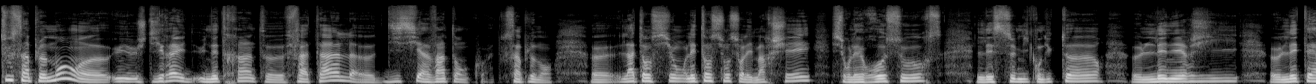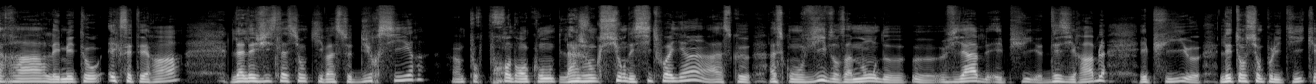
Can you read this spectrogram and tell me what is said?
Tout simplement, euh, je dirais une étreinte euh, fatale euh, d'ici à 20 ans, quoi. Tout simplement. L'attention, les tensions sur les marchés, sur les ressources, les semi-conducteurs, l'énergie, les terres rares, les métaux, etc. La législation qui va se durcir, Hein, pour prendre en compte l'injonction des citoyens à ce que qu'on vive dans un monde euh, viable et puis euh, désirable. Et puis euh, les tensions politiques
